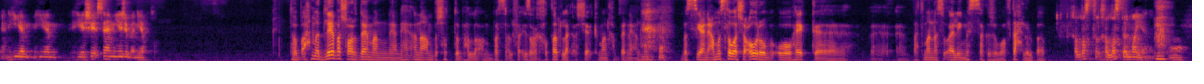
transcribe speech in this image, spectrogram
يعني هي هي هي شيء سامي يجب أن يبقى. طب أحمد ليه بشعر دائما يعني أنا عم بشطب هلأ عم بسأل فإذا خطر لك أشياء كمان خبرني عنها. بس يعني على مستوى شعوره وهيك آه، آه، بتمنى سؤالي يمسك جوا. افتح له الباب. خلصت خلصت المي أنا. آه،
